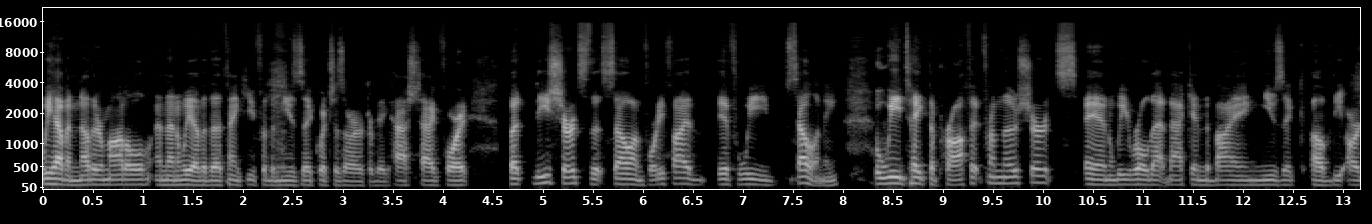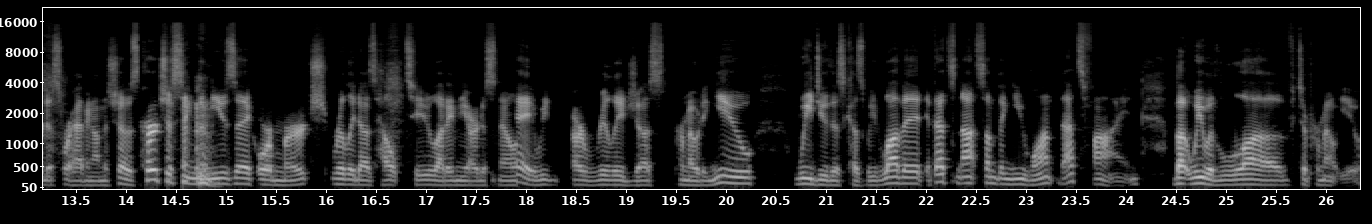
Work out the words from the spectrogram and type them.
we have another model, and then we have the thank you for the music, which is our big hashtag for it. But these shirts that sell on 45, if we sell any, we take the profit from those shirts and we roll that back into buying music of the artists we're having on the shows. Purchasing the music or merch really does help too, letting the artists know, hey, we are really just promoting you we do this because we love it. If that's not something you want, that's fine. But we would love to promote you.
